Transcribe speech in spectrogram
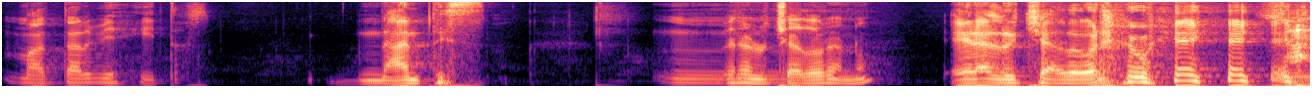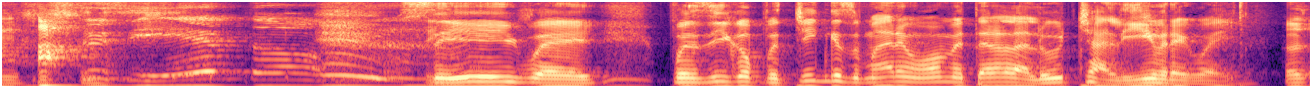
Matar viejitos. Antes. Mm. Era luchadora, ¿no? Era luchadora, güey. Sí, sí, es cierto. Sí, güey. Pues dijo, pues chingue su madre, me voy a meter a la lucha libre, güey. Pues,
